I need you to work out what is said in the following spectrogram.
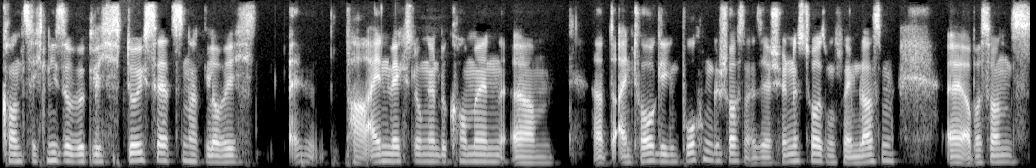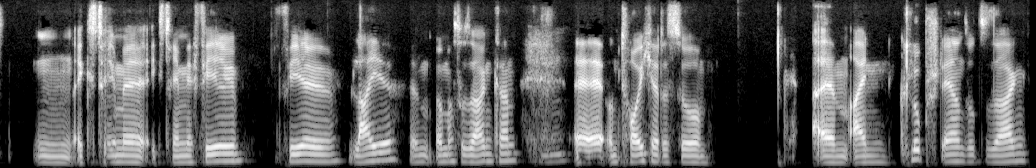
konnte sich nie so wirklich durchsetzen, hat glaube ich ein paar Einwechslungen bekommen, ähm, hat ein Tor gegen Bochum geschossen, ein sehr schönes Tor, das muss man ihm lassen, äh, aber sonst eine extreme, extreme Fehl, Fehlleihe, wenn man so sagen kann. Mhm. Äh, und Teuchert ist so ähm, ein Clubstern sozusagen,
